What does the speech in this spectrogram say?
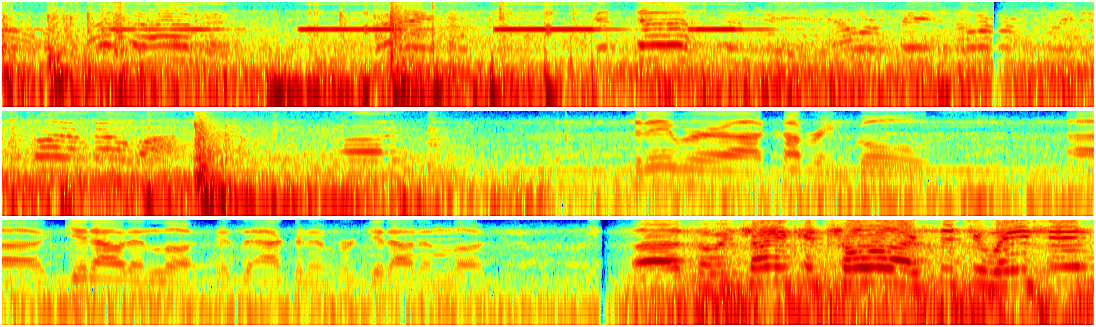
Oh, that's what happened. Right? Get that with me. Now we're paying, now we're, we just bought a mailbox. Uh, Today we're uh, covering goals. Uh, get out and look. It's an acronym for get out and look. Uh, so we're trying to control our situation,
